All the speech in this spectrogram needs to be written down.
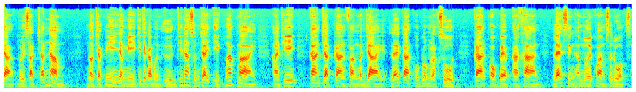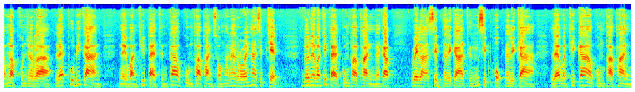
จากบริษัทชั้นนำนอกจากนี้ยังมีกิจกรรมอื่น ๆ ที่น่าสนใจอีกมากมาย อาทิการจัดการฟังบรรยาย และการอบรมหลักสูตร การออกแบบอาคาร และสิ่งอำนวยความสะดวกสำหรับคนชราและผู้พิการในวันที่ 8-9 กุมภาพันธ์ 2557 โดยในวันที่ 8 กุมภาพันธ์นะครับ เวลา 10นาฬิกาถึง 16นาฬิกาและวันที่ 9 กุมภาพันธ์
